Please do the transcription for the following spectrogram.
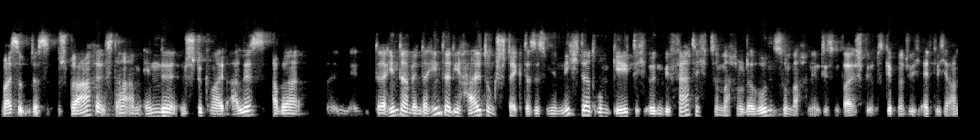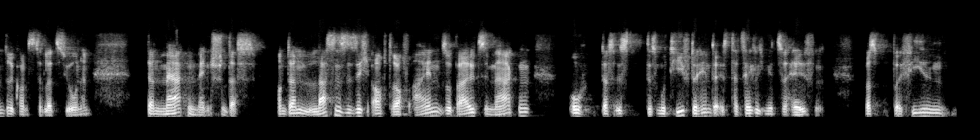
weißt du, das Sprache ist da am Ende ein Stück weit alles, aber dahinter, wenn dahinter die Haltung steckt, dass es mir nicht darum geht, dich irgendwie fertig zu machen oder rund zu machen in diesem Beispiel, es gibt natürlich etliche andere Konstellationen, dann merken Menschen das. Und dann lassen sie sich auch darauf ein, sobald sie merken, oh, das ist, das Motiv dahinter ist tatsächlich mir zu helfen. Was bei vielen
